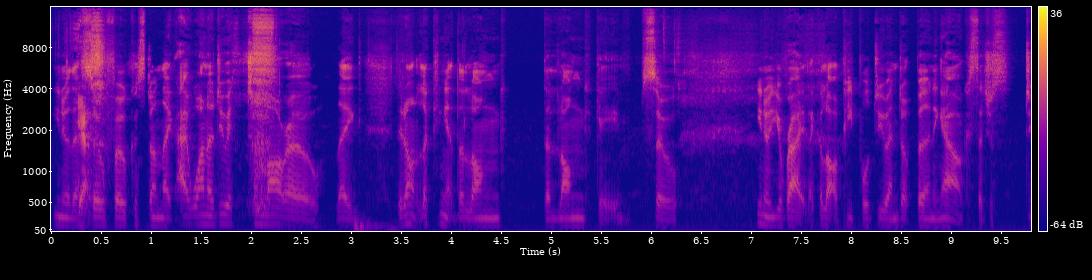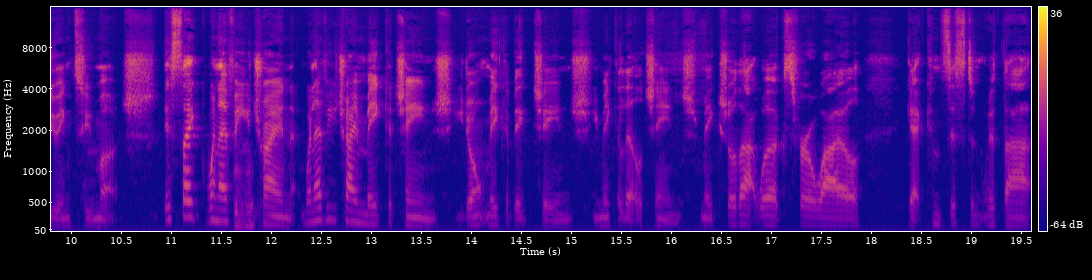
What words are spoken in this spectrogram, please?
You know, they're Yes. so focused on like I want to do it tomorrow. Like they're not looking at the long the long game. So, you know, you're right. Like a lot of people do end up burning out because they're just doing too much. It's like whenever you Mhm. try and whenever you try and make a change, you don't make a big change. You make a little change. Make sure that works for a while. Get consistent with that.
